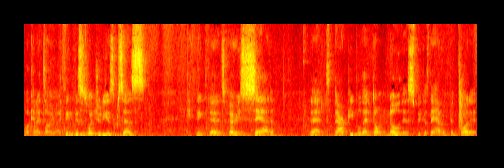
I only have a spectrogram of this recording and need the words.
what can I tell you? I think this is what Judaism says. I think that it's very sad that there are people that don't know this because they haven't been taught it.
